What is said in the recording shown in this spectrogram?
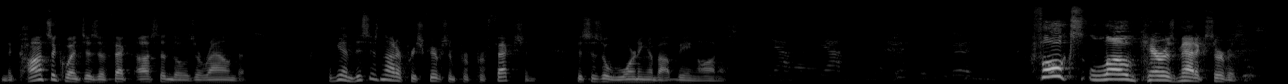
And the consequences affect us and those around us. Again, this is not a prescription for perfection. This is a warning about being honest. Yeah, yeah. Folks love charismatic services.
